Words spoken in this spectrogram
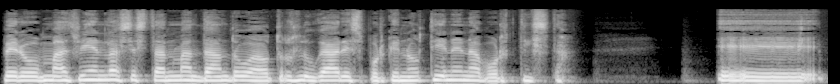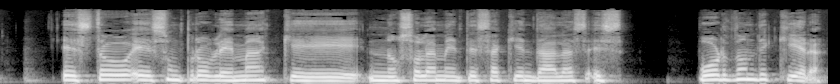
pero más bien las están mandando a otros lugares porque no tienen abortista. Eh, esto es un problema que no solamente es aquí en Dallas, es por donde quiera.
